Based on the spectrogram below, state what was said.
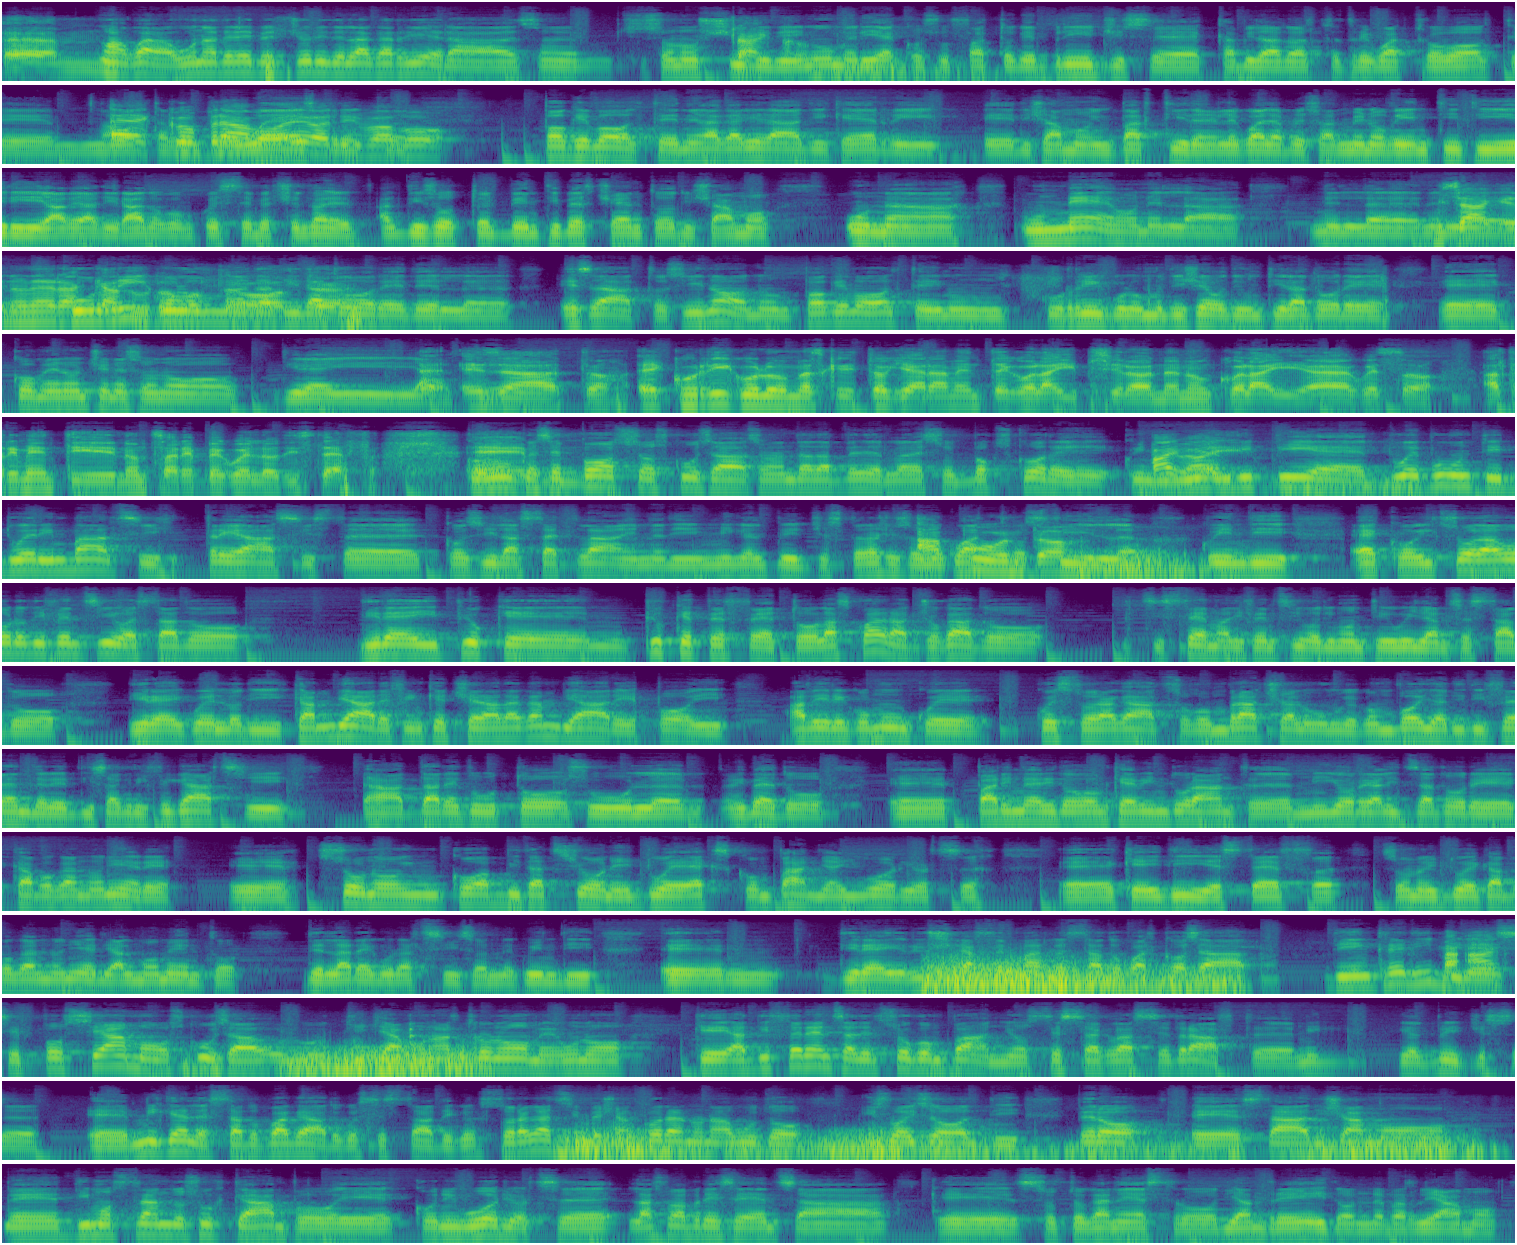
Um, no, guarda, una delle peggiori della carriera, ci sono usciti ecco. dei numeri ecco, sul fatto che Bridges è capitato altre 3-4 volte. Una ecco, bravo, Westbrook, io arrivavo poche volte nella carriera di Kerry, eh, diciamo in partite nelle quali ha preso almeno 20 tiri, aveva tirato con queste percentuali al di sotto del 20%, diciamo una, un neo nella, nel, nel Mi sa che non era curriculum da volte. tiratore del esatto, sì, no, non, poche volte in un curriculum dicevo di un tiratore eh, come non ce ne sono, direi eh, esatto, e curriculum scritto chiaramente con la Y, non con la I, eh, questo altrimenti non sarebbe quello di Steph. Comunque, se ehm, posso, scusa, sono andato a vederlo adesso il box score, quindi vai, il vai. MVP è due punti, due rimbalzi, tre assist, eh, così la stat line di Michael Bridges, però ci sono Appunto. quattro steal, quindi quindi ecco, il suo lavoro difensivo è stato direi più che, più che perfetto. La squadra ha giocato il sistema difensivo di Monty Williams è stato direi quello di cambiare finché c'era da cambiare e poi avere comunque questo ragazzo con braccia lunghe, con voglia di difendere e di sacrificarsi a dare tutto sul, ripeto, eh, pari merito con Kevin Durant, miglior realizzatore capocannoniere eh, sono in coabitazione i due ex compagni ai Warriors, eh, KD e Steph, sono i due capocannonieri al momento della regular season, quindi ehm, direi riuscire a fermarlo è stato qualcosa di incredibile. Ma... Se possiamo, scusa, ti chiamo un altro nome, uno che a differenza del suo compagno, stessa classe draft, eh, Michael Bridges, eh, Michele è stato pagato quest'estate. Questo ragazzo invece ancora non ha avuto i suoi soldi, però eh, sta diciamo eh, dimostrando sul campo e con i Warriors eh, la sua presenza eh, sotto canestro di Andre Ayton parliamo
